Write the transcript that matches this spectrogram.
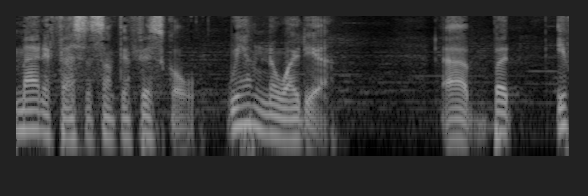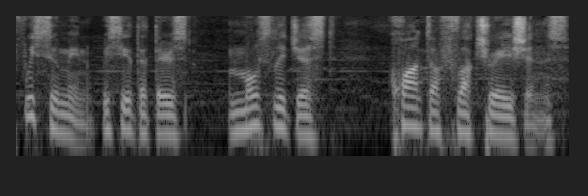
manifest as something physical. We have no idea. Uh, but if we zoom in, we see that there's mostly just quantum fluctuations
